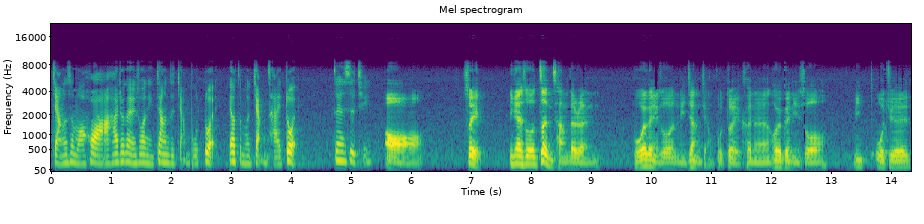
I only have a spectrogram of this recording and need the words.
讲什么话、啊，他就跟你说你这样子讲不对，要怎么讲才对这件事情。哦，所以应该说正常的人不会跟你说你这样讲不对，可能会跟你说你我觉得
